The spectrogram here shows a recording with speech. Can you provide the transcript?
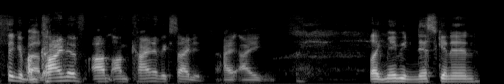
Think about. I'm it. kind of. I'm. I'm kind of excited. I. I Like maybe Niskanen,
